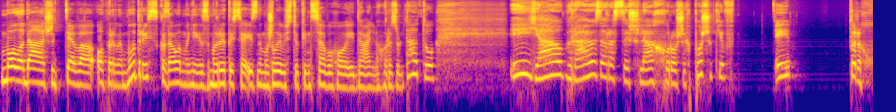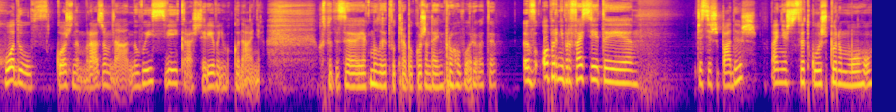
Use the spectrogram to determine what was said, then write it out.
молода життєва оперна мудрість сказала мені змиритися із неможливістю кінцевого ідеального результату. І я обираю зараз цей шлях хороших пошуків і переходу з кожним разом на новий свій кращий рівень виконання. Господи, це як молитву треба кожен день проговорювати. В оперній професії ти частіше падаєш, аніж святкуєш перемогу,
